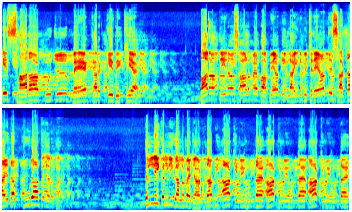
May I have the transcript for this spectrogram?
ਇਹ ਸਾਰਾ ਕੁਝ ਮੈਂ ਕਰਕੇ ਵੇਖਿਆ 12 13 ਸਾਲ ਮੈਂ ਬਾਬਿਆਂ ਦੀ ਲਾਈਨ ਵਿੱਚ ਰਿਹਾ ਤੇ ਸਾਡਾ ਇਹਦਾ ਪੂਰਾ ਤਜਰਬਾ ਹੈ। ਕੱਲੀ ਕੱਲੀ ਗੱਲ ਮੈਂ ਜਾਣਦਾ ਵੀ ਆਹ ਕਿਵੇਂ ਹੁੰਦਾ ਹੈ, ਆਹ ਕਿਵੇਂ ਹੁੰਦਾ ਹੈ, ਆਹ ਕਿਵੇਂ ਹੁੰਦਾ ਹੈ।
